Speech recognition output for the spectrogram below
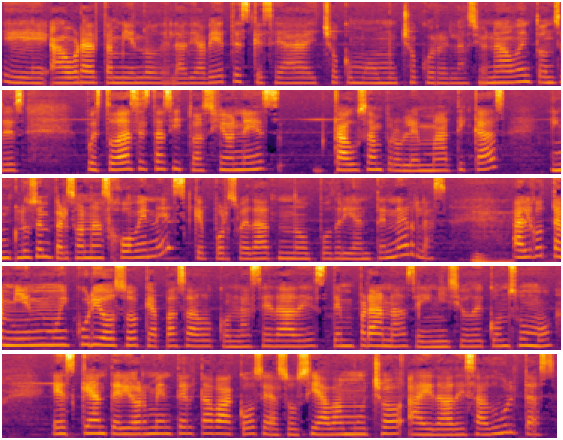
eh, ahora también lo de la diabetes que se ha hecho como mucho correlacionado. Entonces, pues todas estas situaciones causan problemáticas incluso en personas jóvenes que por su edad no podrían tenerlas. Algo también muy curioso que ha pasado con las edades tempranas de inicio de consumo es que anteriormente el tabaco se asociaba mucho a edades adultas.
